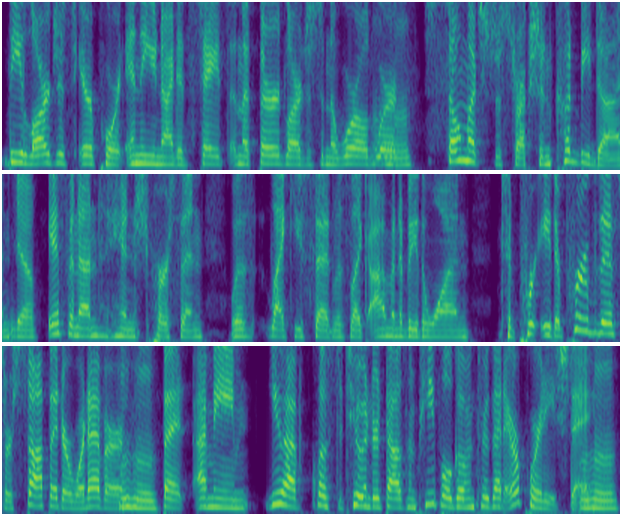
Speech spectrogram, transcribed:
the largest airport in the United States and the third largest in the world where Mhm. so much destruction could be done Yeah. if an unhinged person was like you said was like I'm going to be the one to pr- either prove this or stop it or whatever. Mhm. But I mean, you have close to 200,000 people going through that airport each day. Mhm.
